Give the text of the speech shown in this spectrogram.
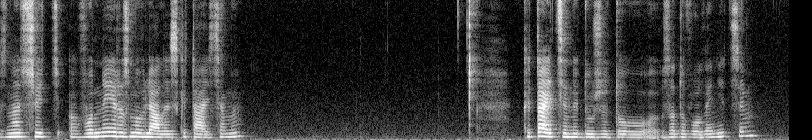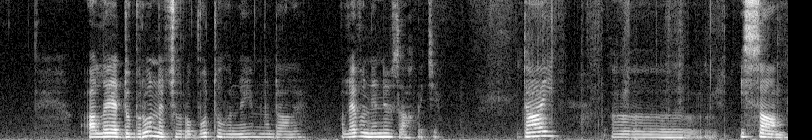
Значить, вони розмовляли з китайцями. Китайці не дуже задоволені цим, але добро на цю роботу вони їм надали. Але вони не в захваті. Китай е- і сам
